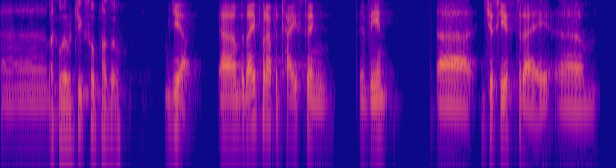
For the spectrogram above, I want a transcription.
Um, Like a little jigsaw puzzle. Yeah, um, but they put up a tasting event uh, just yesterday um,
